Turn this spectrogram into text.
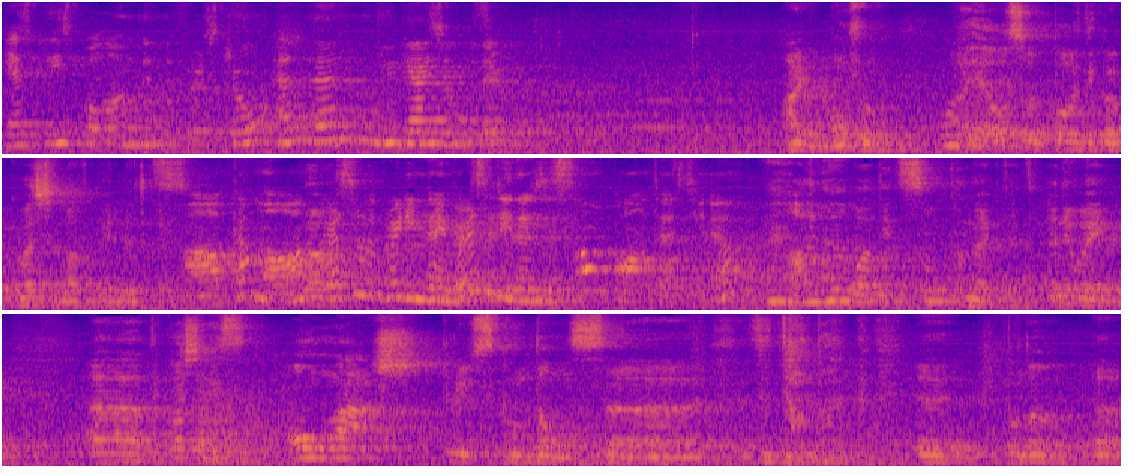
Yes, please, Poland in the first row, and then you guys over there. Hi, bonjour. I have also a political question about pyramids. Oh, come on, No. we're celebrating diversity. There's a song contest, you know? I know, but it's so connected. Anyway, uh, the question is, on marche plus qu'on danse euh, euh, pendant, uh,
